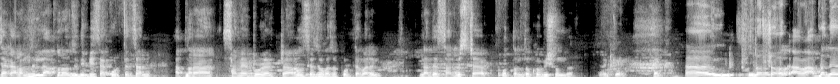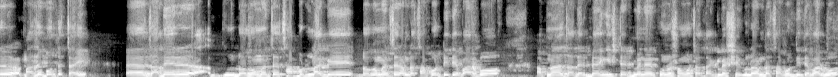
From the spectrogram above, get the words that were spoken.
যাক আলহামদুলিল্লাহ আপনারাও যদি ভিসা করতে চান আপনারা সামিয়া ট্যুর অ্যান্ড ট্রাভেলসে যোগাযোগ করতে পারেন। এনাদের সার্ভিসটা অত্যন্ত খুবই সুন্দর। ওকে দর্শক আপনাদের মাঝে বলতে চাই যাদের ডকুমেন্টসের সাপোর্ট লাগে ডকুমেন্টসের আমরা সাপোর্ট দিতে পারব। আপনার যাদের ব্যাংক স্টেটমেন্টের কোনো সমস্যা থাকলে সেগুলো আমরা সাপোর্ট দিতে পারব।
